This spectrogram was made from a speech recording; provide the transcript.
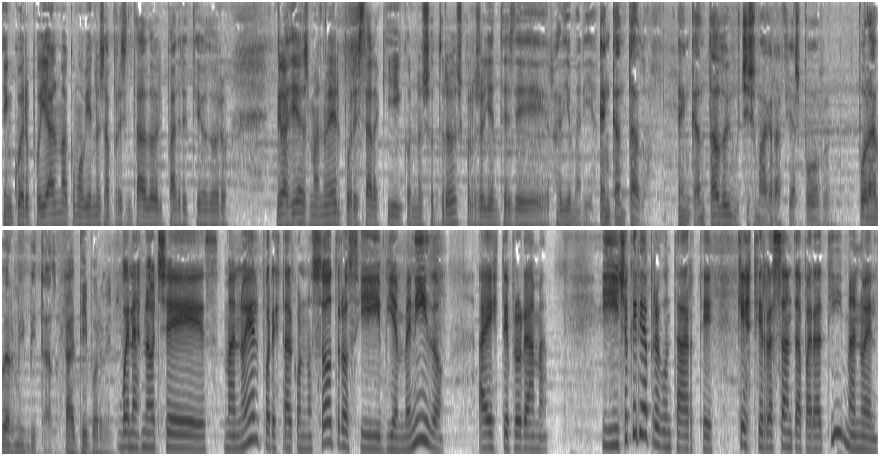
en cuerpo y alma, como bien nos ha presentado el Padre Teodoro. Gracias Manuel por estar aquí con nosotros, con los oyentes de Radio María. Encantado, encantado y muchísimas gracias por, por haberme invitado. A ti por venir. Buenas noches Manuel por estar con nosotros y bienvenido a este programa. Y yo quería preguntarte, ¿qué es Tierra Santa para ti, Manuel?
